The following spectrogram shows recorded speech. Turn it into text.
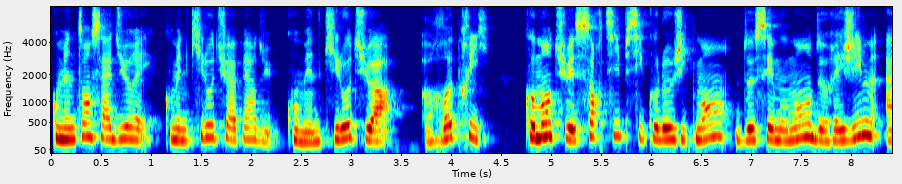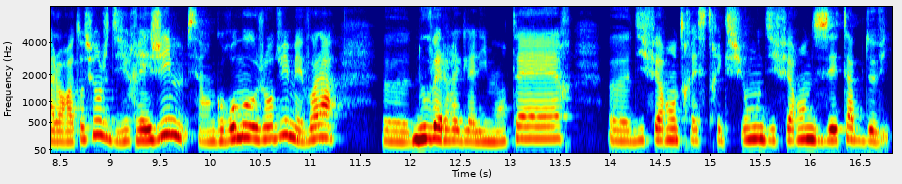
Combien de temps ça a duré? Combien de kilos tu as perdu? Combien de kilos tu as repris? Comment tu es sorti psychologiquement de ces moments de régime? Alors attention, je dis régime, c'est un gros mot aujourd'hui, mais voilà, euh, nouvelles règles alimentaires, euh, différentes restrictions, différentes étapes de vie.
